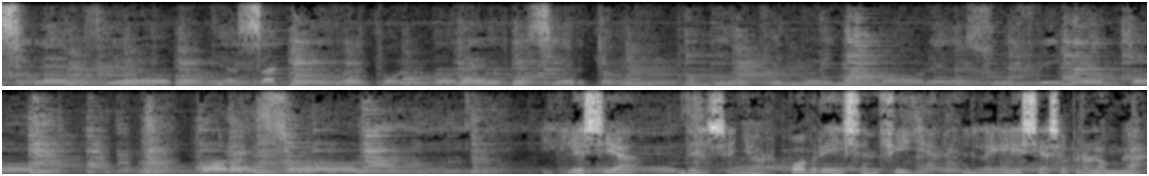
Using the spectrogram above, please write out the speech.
silencio te has sacudido el polvo del desierto, convirtiendo en amor el sufrimiento. Por eso. Iglesia del Señor, pobre y sencilla. En la Iglesia se prolonga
